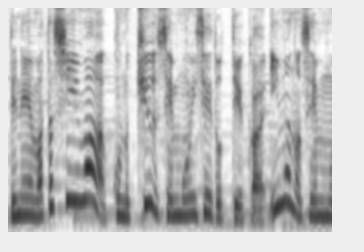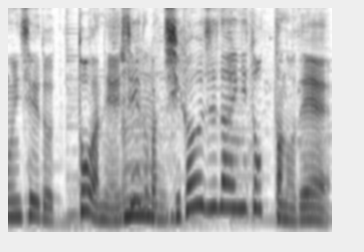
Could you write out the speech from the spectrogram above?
でね私はこの旧専門医制度っていうか今の専門医制度とはねん。制度が違う時代にとったので、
